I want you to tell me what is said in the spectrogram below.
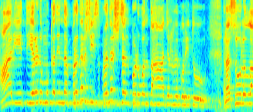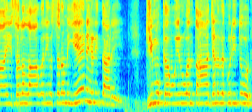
ಆ ರೀತಿ ಎರಡು ಮುಖದಿಂದ ಪ್ರದರ್ಶಿಸ, ಪ್ರದರ್ಶಿಸಲ್ಪಡುವಂತಹ ಜನರ ಕುರಿತು ರಸೂಲುಲ್ಲಾಹಿ ಸಲ್ಲಲ್ಲಾಹು ಅಲಿ ವಸಲ್ಲಂ ಏನು ಹೇಳಿದ್ದಾರೆ? ದ್ವಿಮುಖವು ಇರುವಂತಹ ಜನರ ಕುರಿತು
